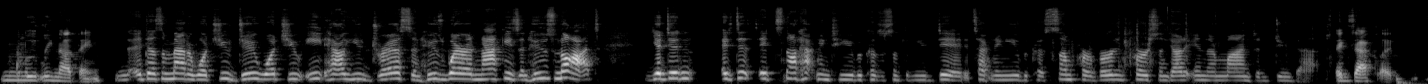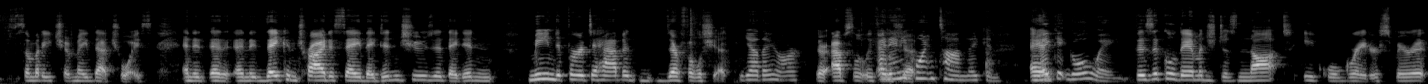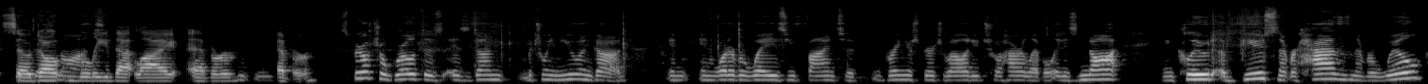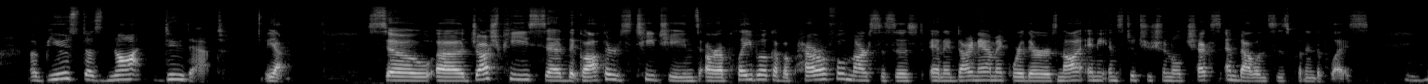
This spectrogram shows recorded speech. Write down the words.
Absolutely nothing. It doesn't matter what you do, what you eat, how you dress, and who's wearing Nikes and who's not. You didn't. It did, it's not happening to you because of something you did. It's happening to you because some perverted person got it in their mind to do that. Exactly. Somebody made that choice, and it, and, it, they can try to say they didn't choose it, they didn't mean to, for it to happen. They're full of shit. Yeah, they are. They're absolutely full of shit. At any shit. point in time, they can and make it go away. physical damage does not equal greater spirit, so don't not. believe that lie ever, Mm-mm. ever. spiritual growth is is done between you and God in in whatever ways you find to bring your spirituality to a higher level. It does not include abuse, never has, never will. Abuse does not do that. Yeah. So uh, Josh P said that Gothard's teachings are a playbook of a powerful narcissist and a dynamic where there is not any institutional checks and balances put into place.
